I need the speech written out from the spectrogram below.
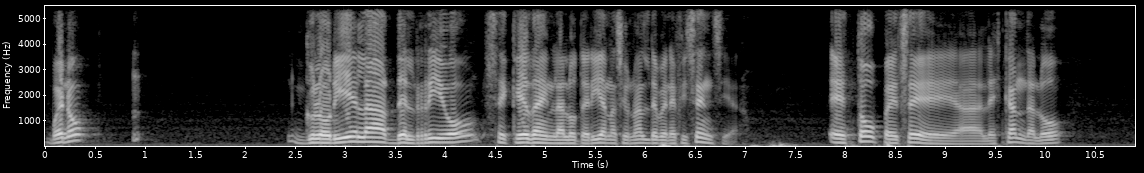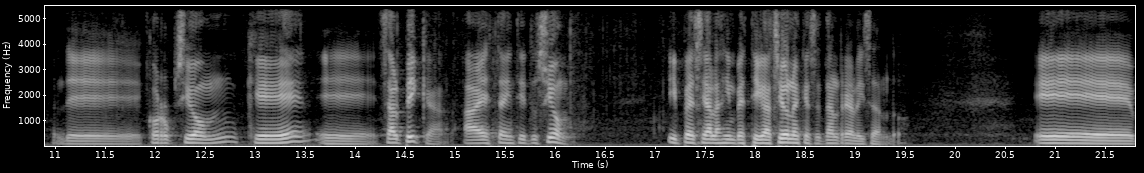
Bueno, Gloriela del Río se queda en la Lotería Nacional de Beneficencia. Esto pese al escándalo de corrupción que eh, salpica a esta institución y pese a las investigaciones que se están realizando. Eh,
